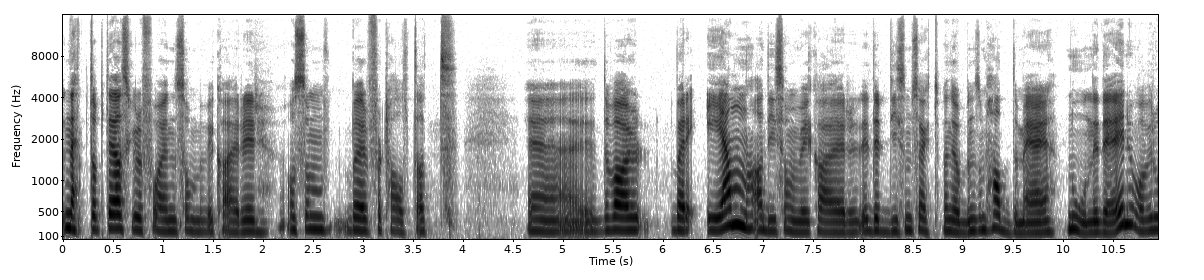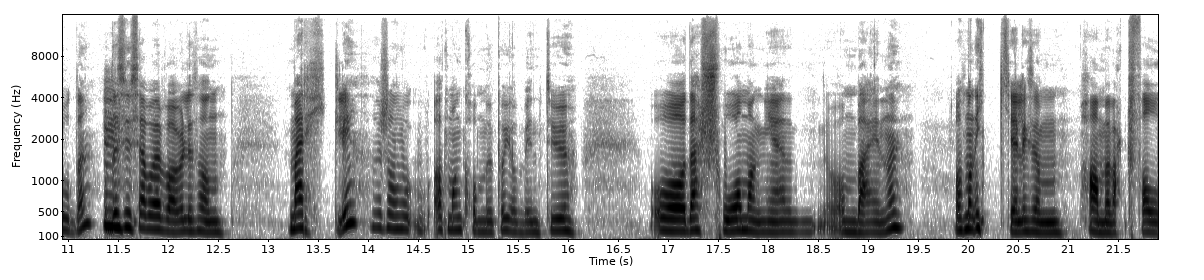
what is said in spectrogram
nettopp det. Jeg skulle få inn sommervikarer, og som bare fortalte at eh, det var bare én av de eller de som søkte på den jobben, som hadde med noen ideer overhodet. Mm. det syns jeg bare var veldig sånn merkelig. Er sånn at man kommer på jobbintervju, og det er så mange om beinet. Og at man ikke liksom har med i hvert fall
